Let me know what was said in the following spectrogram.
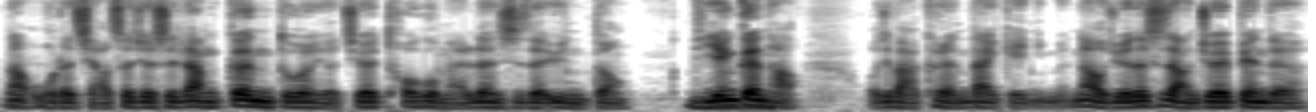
那我的角色就是让更多人有机会透过我们来认识这运动，体验更好。我就把客人带给你们，那我觉得市场就会变得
